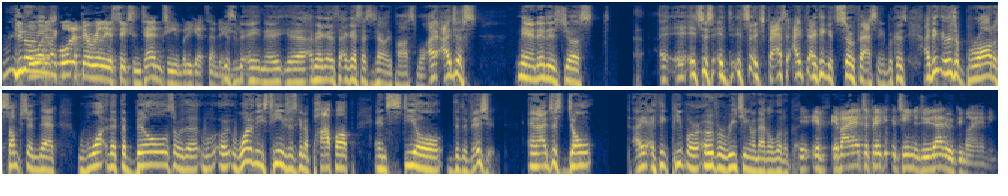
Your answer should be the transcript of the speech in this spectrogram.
You know well, what I mean? Like, what if they're really a six and ten team, but he gets them to eight, eight and eight? Yeah, I mean, I guess, I guess that's entirely possible. I, I just, man, it is just, it's just, it, it's, it's fast. I, I think it's so fascinating because I think there is a broad assumption that one, that the Bills or the, or one of these teams is going to pop up and steal the division. And I just don't, I, I think people are overreaching on that a little bit. If, if I had to pick a team to do that, it would be Miami.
